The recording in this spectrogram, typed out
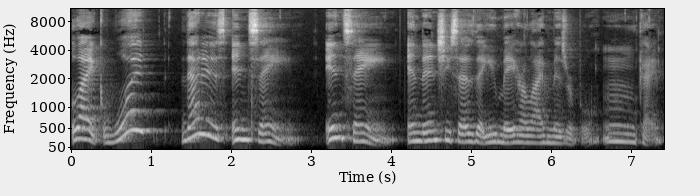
Like, what? That is insane. Insane. And then she says that you made her life miserable. Mm, okay.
